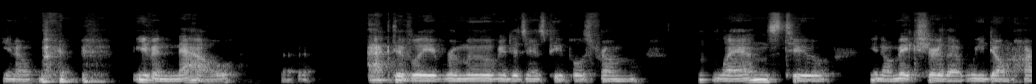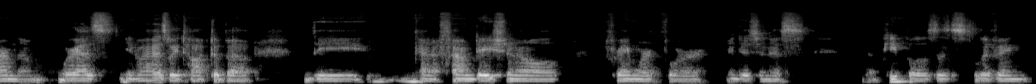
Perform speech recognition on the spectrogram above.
you know, even now uh, actively remove indigenous peoples from lands to, you know, make sure that we don't harm them. Whereas, you know, as we talked about, the kind of foundational framework for indigenous peoples is living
